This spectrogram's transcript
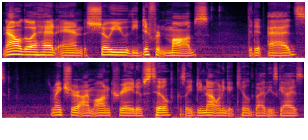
Now I'll go ahead and show you the different mobs that it adds. Make sure I'm on creative still, because I do not want to get killed by these guys.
